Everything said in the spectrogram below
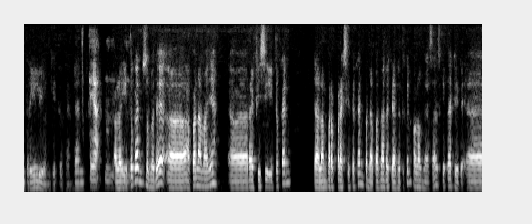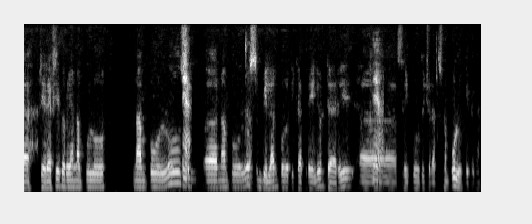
triliun gitu kan. Dan Ya. Hmm. kalau itu kan sebenarnya eh, apa namanya eh, revisi itu kan dalam perpres itu kan pendapatan negara itu kan kalau nggak salah kita di, eh, direvisi turunnya 60 60 Ya. eh, 60 93 triliun dari eh, Ya. 1760 gitu kan.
